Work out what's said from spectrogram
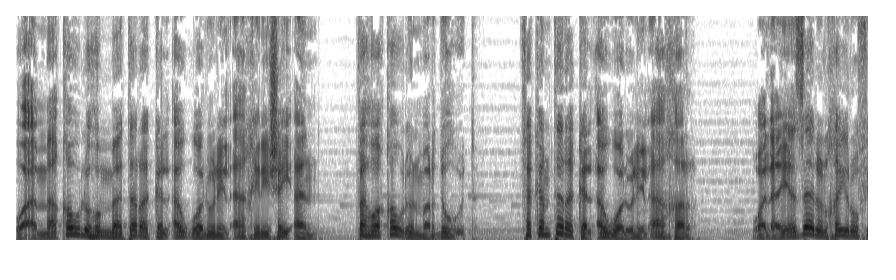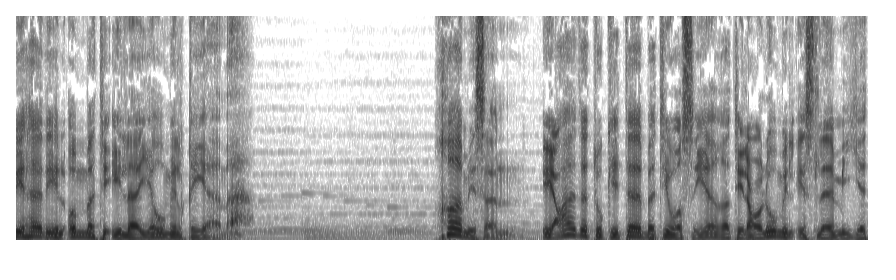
وأما قولهم ما ترك الأول للآخر شيئا فهو قول مردود. فكم ترك الأول للآخر ولا يزال الخير في هذه الأمة إلى يوم القيامة. خامسا إعادة كتابة وصياغة العلوم الإسلامية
